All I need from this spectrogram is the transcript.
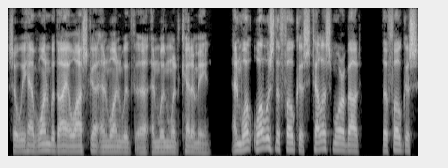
So we have one with ayahuasca and one with uh, and one with ketamine. And what what was the focus? Tell us more about the focus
